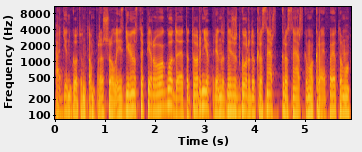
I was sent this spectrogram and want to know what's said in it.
один год он там прошел, и с 91 -го года этот турнир принадлежит городу Красноярску, Красноярску Красноярскому краю. Поэтому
